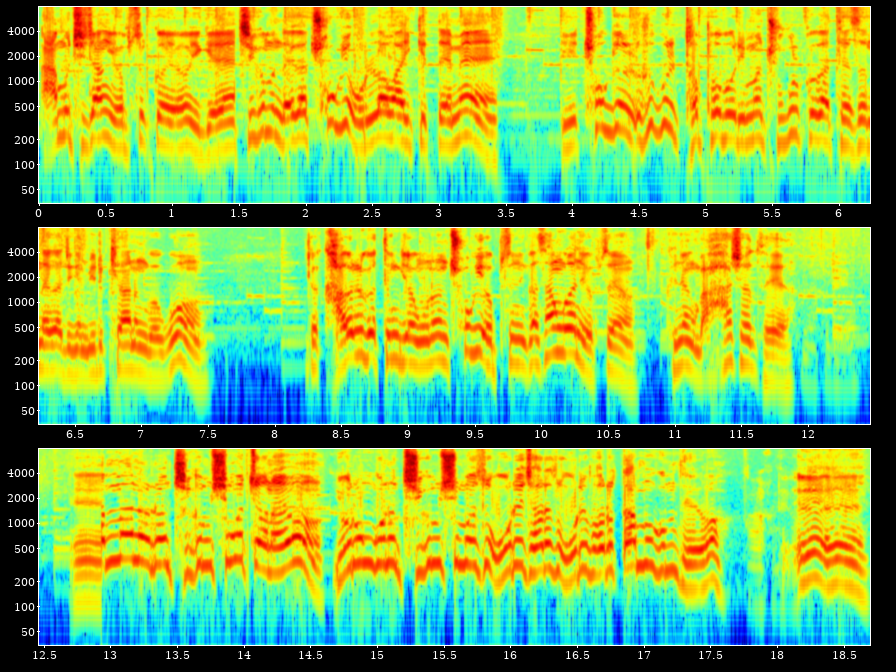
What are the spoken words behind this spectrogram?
아무 지장이 없을 거예요 이게. 지금은 내가 촉이 올라와 있기 때문에 이 촉을 흙을 덮어버리면 죽을 것 같아서 내가 지금 이렇게 하는 거고 그러니까 가을 같은 경우는 촉이 없으니까 상관이 없어요. 그냥 막 하셔도 돼요 예. 한마늘은 지금 심었잖아요 요런 거는 지금 심어서 올해 자라서 올해 바로 따먹으면 돼요 아 예, 예.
